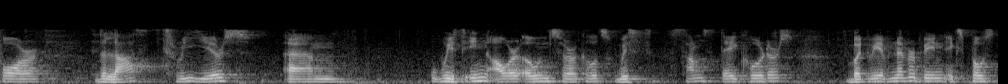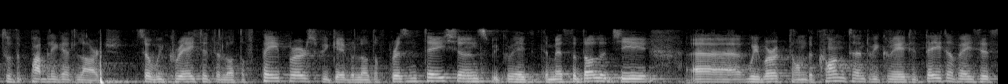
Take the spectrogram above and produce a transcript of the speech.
for the last three years um, within our own circles with some stakeholders, but we have never been exposed to the public at large. So we created a lot of papers, we gave a lot of presentations, we created the methodology, uh, we worked on the content, we created databases,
